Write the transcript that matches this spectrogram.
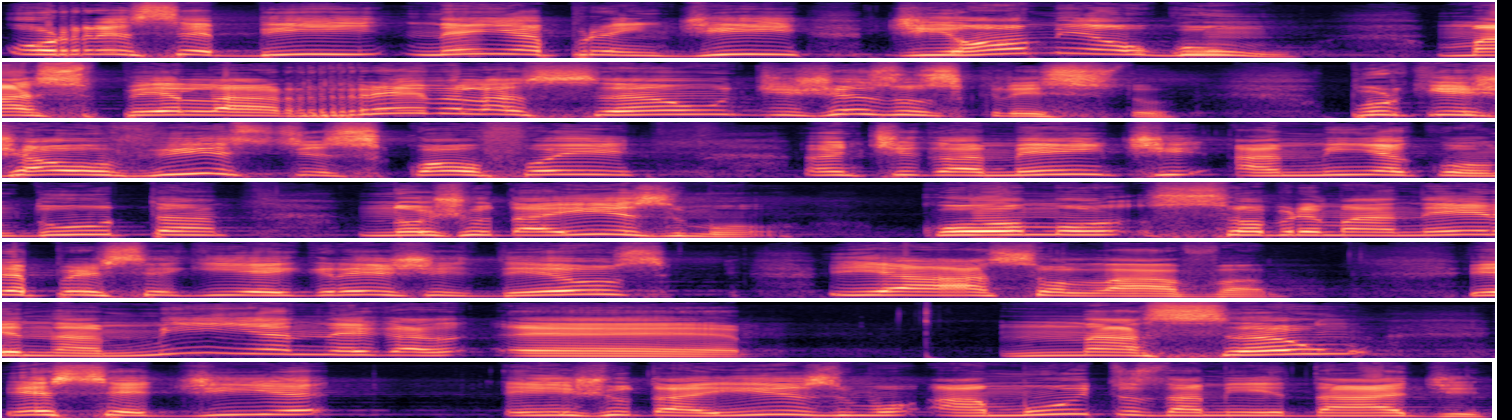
o recebi nem aprendi de homem algum, mas pela revelação de Jesus Cristo. Porque já ouvistes qual foi antigamente a minha conduta no judaísmo, como sobremaneira perseguia a igreja de Deus e a assolava. E na minha nega, é, nação excedia em judaísmo a muitos da minha idade,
